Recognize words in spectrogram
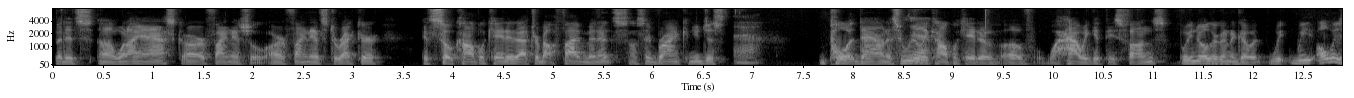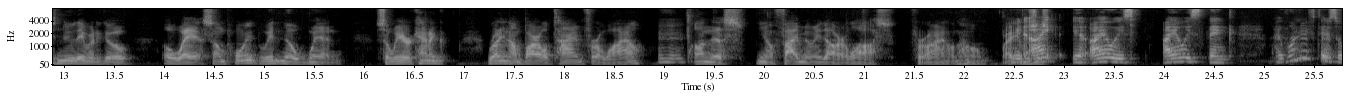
but it's uh, when I ask our financial our finance director, it's so complicated. After about five minutes, I'll say, Brian, can you just yeah, pull it down? It's really Yeah. complicated of, of how we get these funds. But we know they're going to go. We we always knew they were to go away at some point, but we didn't know when. So we were kind of running on borrowed time for a while on this, you know, five million dollar loss for Island Home. Right? I mean, just- I yeah, I always I always think I wonder if there's a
